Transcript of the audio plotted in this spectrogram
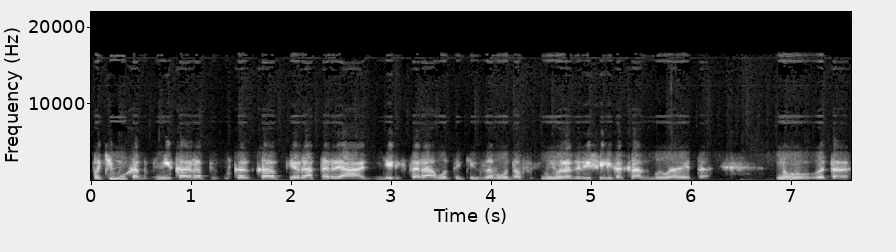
Почему не кооп- ко- кооператоры, а директора вот этих заводов им разрешили, как раз было это. Ну, это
